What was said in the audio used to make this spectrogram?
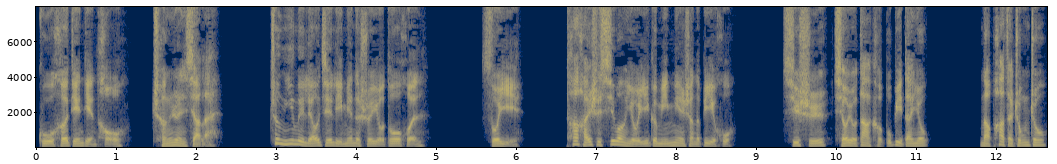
古河点点头，承认下来。正因为了解里面的水有多浑，所以他还是希望有一个明面上的庇护。其实，小友大可不必担忧，哪怕在中州，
